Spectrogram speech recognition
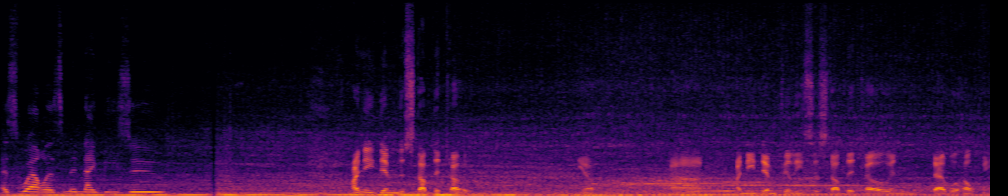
as well as Midnight Bizou. I need them to stub their toe. You know, uh, I need them fillies to stub their toe, and that will help me.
